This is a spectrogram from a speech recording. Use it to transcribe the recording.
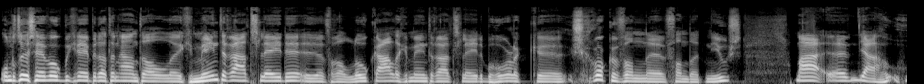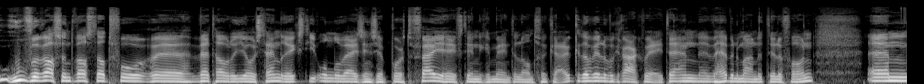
Ondertussen hebben we ook begrepen dat een aantal gemeenteraadsleden, vooral lokale gemeenteraadsleden, behoorlijk schrokken van, van dat nieuws. Maar ja, hoe verrassend was dat voor wethouder Joost Hendricks, die onderwijs in zijn portefeuille heeft in de gemeente Land van Kuik? Dat willen we graag weten en we hebben hem aan de telefoon. Um,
